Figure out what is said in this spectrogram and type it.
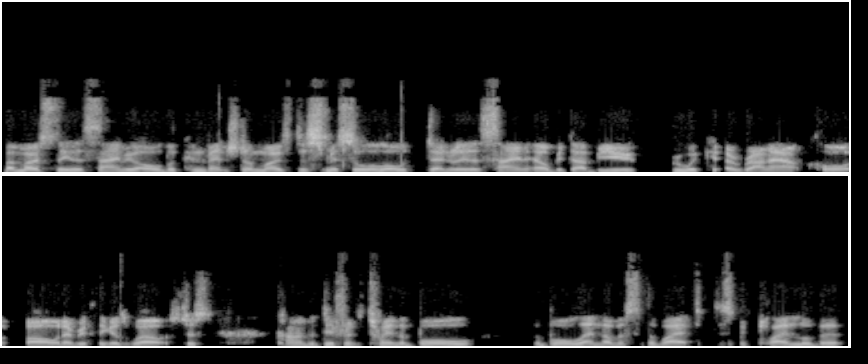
but mostly the same. You got all the conventional modes, dismissal, all generally the same. LBW, wicket, a run out, caught, bowled, everything as well. It's just kind of the difference between the ball, the ball, and obviously the way it's just been played a little bit.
